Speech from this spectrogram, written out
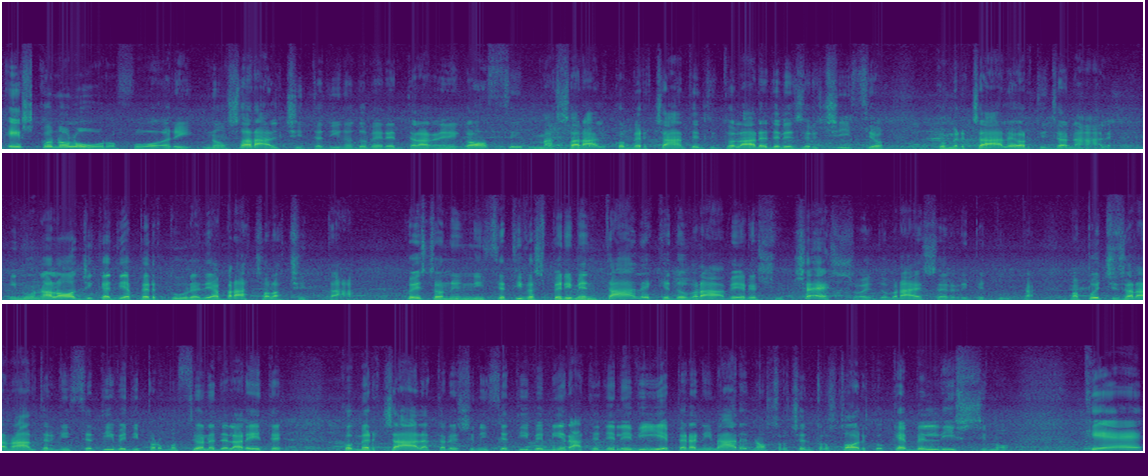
Escono loro fuori, non sarà il cittadino a dover entrare nei negozi, ma sarà il commerciante il titolare dell'esercizio commerciale o artigianale, in una logica di apertura, di abbraccio alla città. Questa è un'iniziativa sperimentale che dovrà avere successo e dovrà essere ripetuta, ma poi ci saranno altre iniziative di promozione della rete commerciale attraverso iniziative mirate delle vie per animare il nostro centro storico che è bellissimo, che è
